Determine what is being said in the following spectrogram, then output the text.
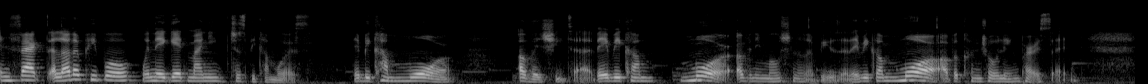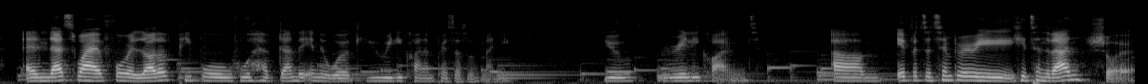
In fact, a lot of people, when they get money, just become worse. They become more of a cheater. They become more of an emotional abuser. They become more of a controlling person. And that's why, for a lot of people who have done the inner work, you really can't impress us with money. You really can't. Um, if it's a temporary hit and run, sure.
